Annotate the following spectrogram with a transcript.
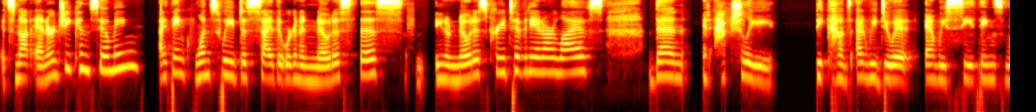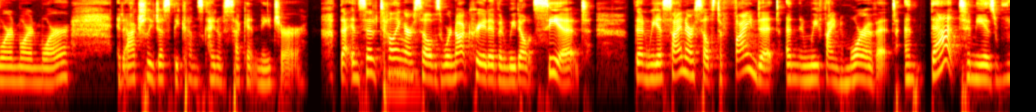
it's not energy consuming i think once we decide that we're going to notice this you know notice creativity in our lives then it actually becomes and we do it and we see things more and more and more it actually just becomes kind of second nature that instead of telling mm. ourselves we're not creative and we don't see it then we assign ourselves to find it and then we find more of it. And that to me is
